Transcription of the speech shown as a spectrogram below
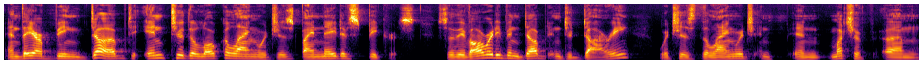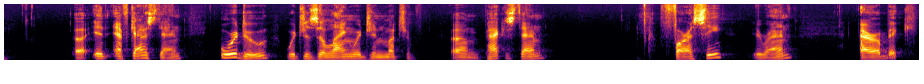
And they are being dubbed into the local languages by native speakers. So they've already been dubbed into Dari, which is the language in, in much of um, uh, in Afghanistan, Urdu, which is a language in much of um, Pakistan, Farsi, Iran, Arabic,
